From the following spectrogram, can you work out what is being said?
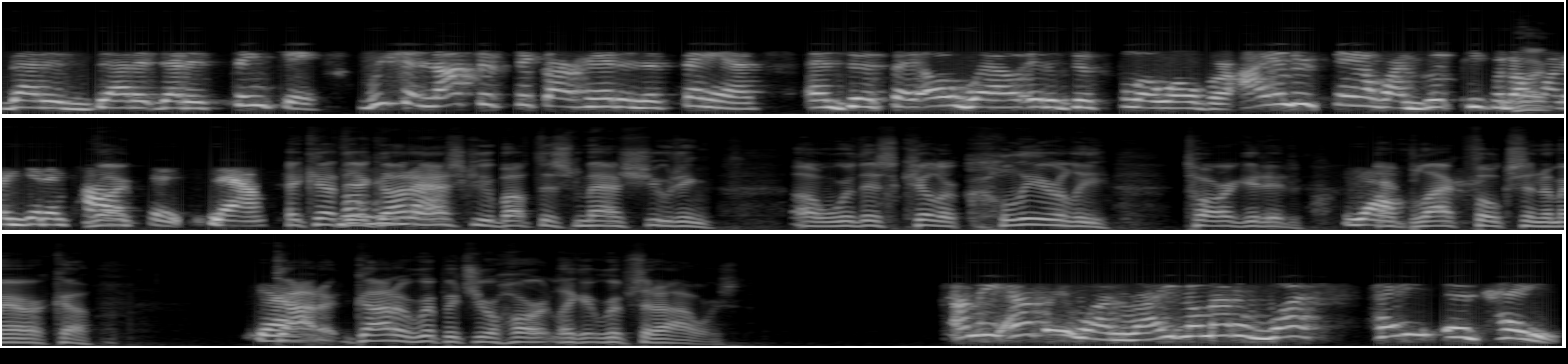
that is that is, that is sinking. We cannot just stick our head in the sand and just say, "Oh well, it'll just flow over." I understand why good people don't Right. want to get in Right. politics now. Hey, Kathy, I got to ask you about this mass shooting uh, where this killer clearly targeted Yeah. uh, black folks in America. Yeah. Gotta, gotta rip at your heart like it rips at ours. I mean, everyone, right? No matter what, hate is hate.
